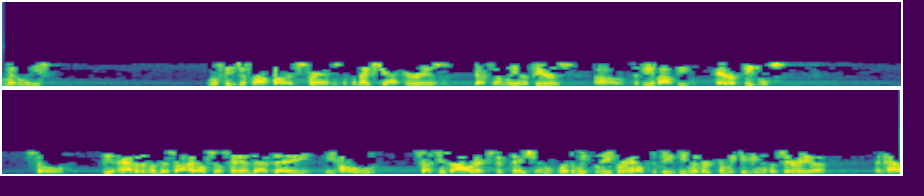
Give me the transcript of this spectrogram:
the Middle East. We'll see just how far it spreads. But the next chapter is definitely, it appears uh, to be about the Arab peoples. The inhabitant of this isle shall say in that day, Behold, such is our expectation, whether we flee for help to be delivered from the king of Assyria, and how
